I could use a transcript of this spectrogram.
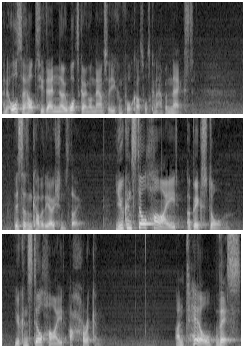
And it also helps you then know what's going on now so you can forecast what's going to happen next. This doesn't cover the oceans, though. You can still hide a big storm. You can still hide a hurricane. Until this.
